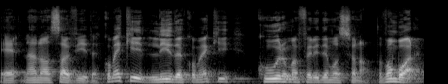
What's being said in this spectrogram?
é, na nossa vida. Como é que lida, como é que cura uma ferida emocional? Então vamos embora.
